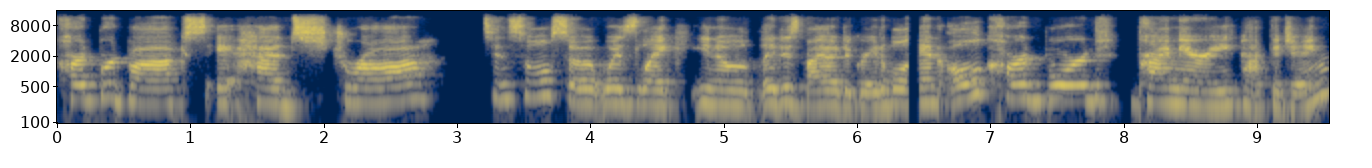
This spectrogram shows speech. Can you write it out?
cardboard box. It had straw tinsel. So it was like, you know, it is biodegradable and all cardboard primary packaging,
